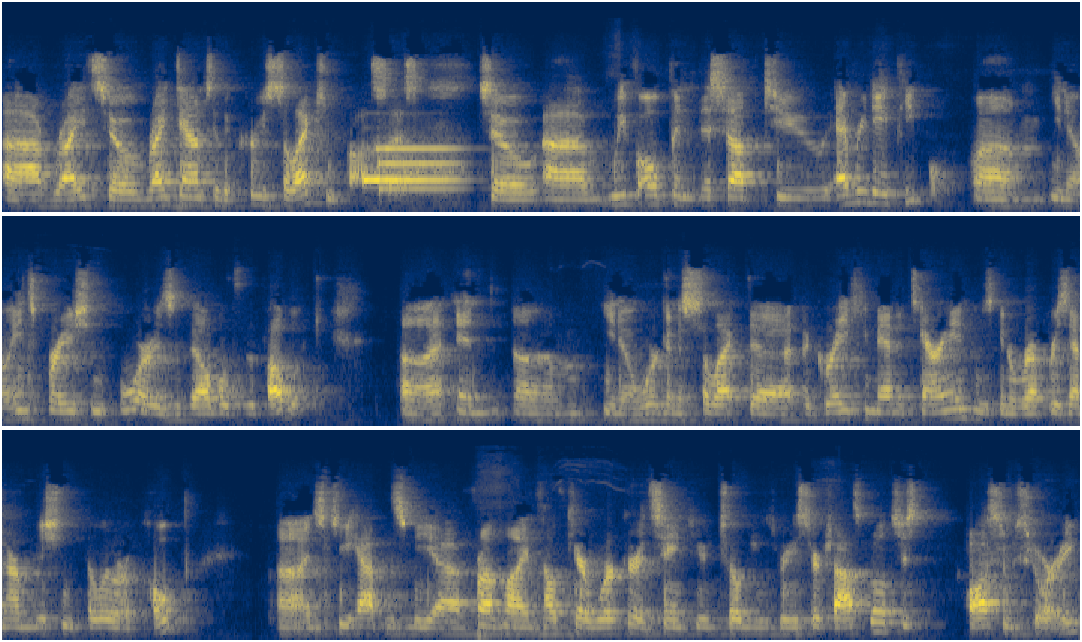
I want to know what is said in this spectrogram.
uh, right? So right down to the crew selection process. So uh, we've opened this up to everyday people. Um, you know, Inspiration Four is available to the public, uh, and um, you know we're going to select a, a, great humanitarian who's going to represent our mission pillar of hope. Uh, and she happens to be a frontline healthcare worker at St. Jude Children's Research Hospital. Just awesome story.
